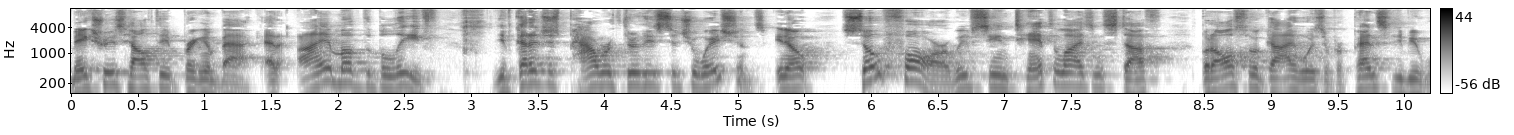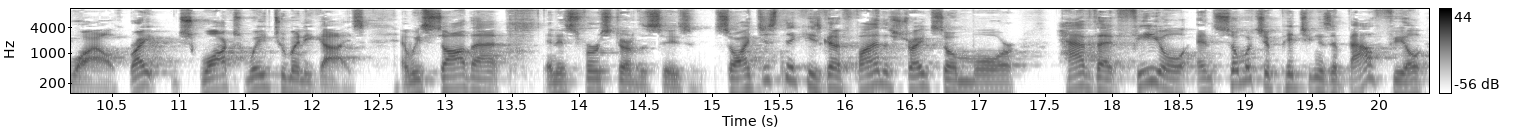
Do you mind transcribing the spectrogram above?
make sure he's healthy, bring him back. And I am of the belief you've got to just power through these situations. You know, so far we've seen tantalizing stuff, but also a guy who has a propensity to be wild, right? Just walks way too many guys. And we saw that in his first start of the season. So I just think he's going to find the strike zone more have that feel. And so much of pitching is about feel.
